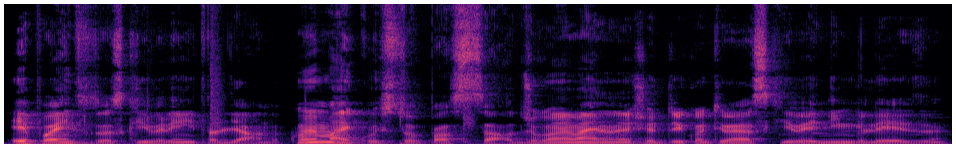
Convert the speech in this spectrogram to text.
e poi hai iniziato a scrivere in italiano. Come mai questo passaggio? Come mai non hai scelto di continuare a scrivere in inglese?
